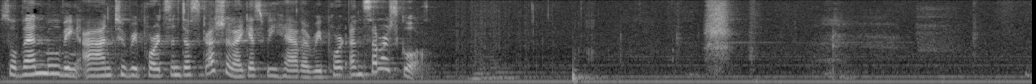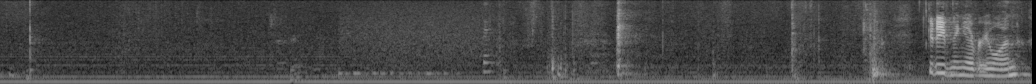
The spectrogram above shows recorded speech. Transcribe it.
So then moving on to reports and discussion, I guess we have a report on summer school. Good evening, everyone.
